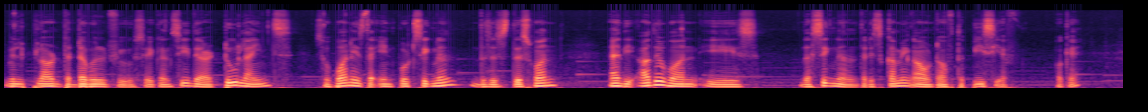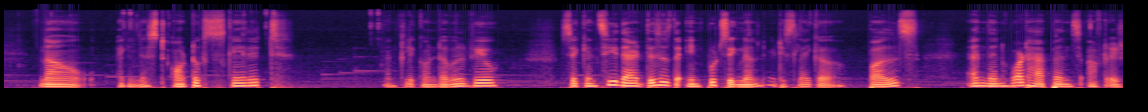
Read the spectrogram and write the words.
will plot the double view. So you can see there are two lines. So one is the input signal this is this one and the other one is the signal that is coming out of the PCF okay? Now I can just auto scale it and click on double view. So you can see that this is the input signal. It is like a pulse. And then what happens after it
